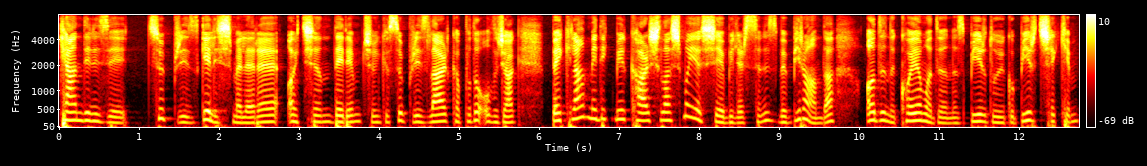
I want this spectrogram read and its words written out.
kendinizi sürpriz gelişmelere açın derim çünkü sürprizler kapıda olacak. Beklenmedik bir karşılaşma yaşayabilirsiniz ve bir anda adını koyamadığınız bir duygu, bir çekim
